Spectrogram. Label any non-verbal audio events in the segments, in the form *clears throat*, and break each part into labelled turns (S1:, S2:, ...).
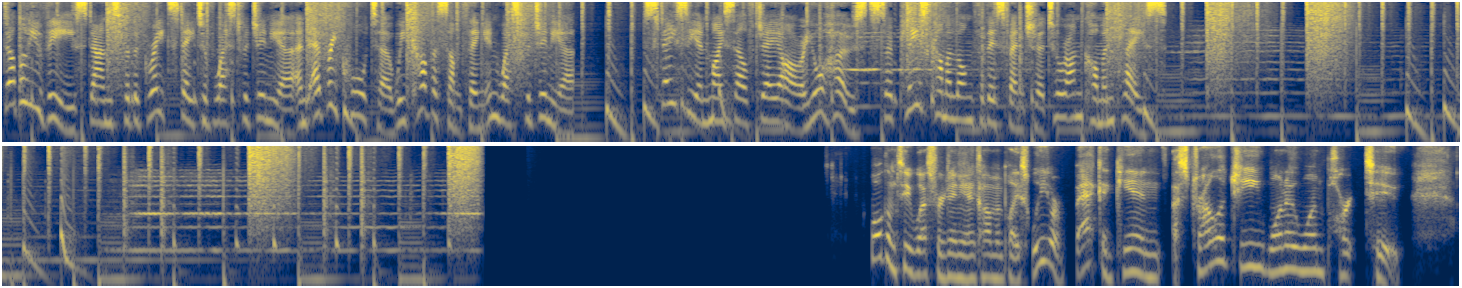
S1: WV stands for the great state of West Virginia and every quarter we cover something in West Virginia. Stacy and myself JR are your hosts so please come along for this venture to our uncommon place.
S2: Welcome to West Virginia Uncommon Place. We are back again, Astrology 101 Part 2.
